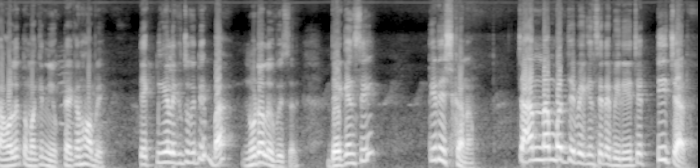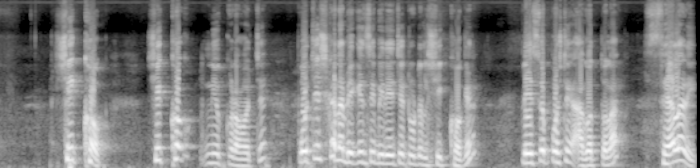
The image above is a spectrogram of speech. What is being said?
তাহলে তোমাকে নিয়োগটা এখন হবে। টেকনিক্যাল এক্সিকিউটিভ বা নোডাল অফিসার ভ্যাকেন্সি তিরিশখানা। চার নাম্বার যে ভ্যাকেন্সিটা বেরিয়েছে টিচার শিক্ষক শিক্ষক নিয়োগ করা হচ্ছে। পঁচিশখানা ভ্যাকেন্সি বেরিয়েছে টোটাল শিক্ষকের। Place of posting Agartala salary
